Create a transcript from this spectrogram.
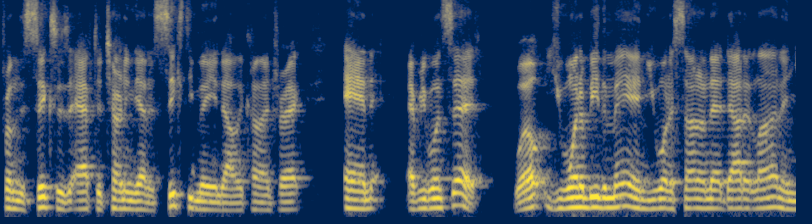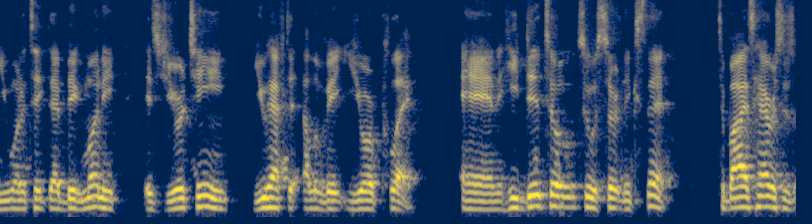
from the Sixers after turning down a $60 million contract. And everyone said, well, you want to be the man, you want to sign on that dotted line and you want to take that big money. It's your team. You have to elevate your play. And he did to, to a certain extent. Tobias Harris is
